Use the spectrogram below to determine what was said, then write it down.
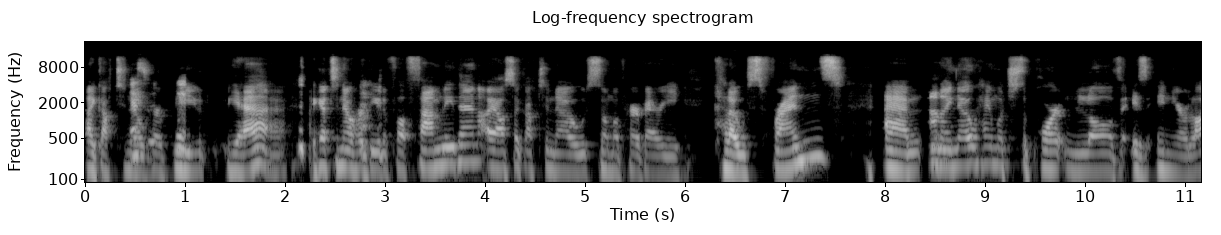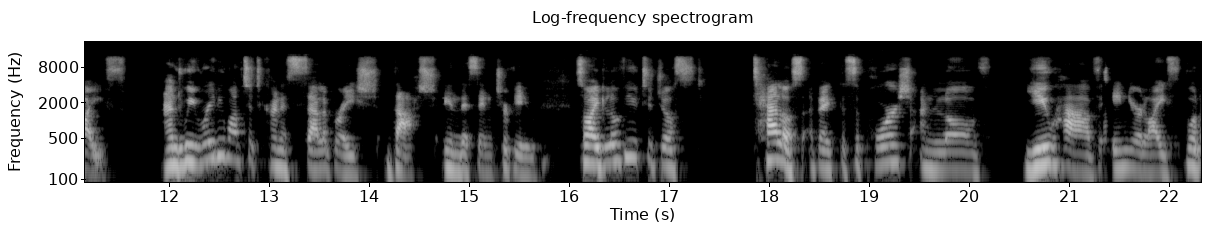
I got to know Yes, her beautiful, yeah, I got to know her beautiful family. Then I also got to know some of her very close friends, um, and I know how much support and love is in your life. And we really wanted to kind of celebrate that in this interview. So I'd love you to just tell us about the support and love you have in your life, but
